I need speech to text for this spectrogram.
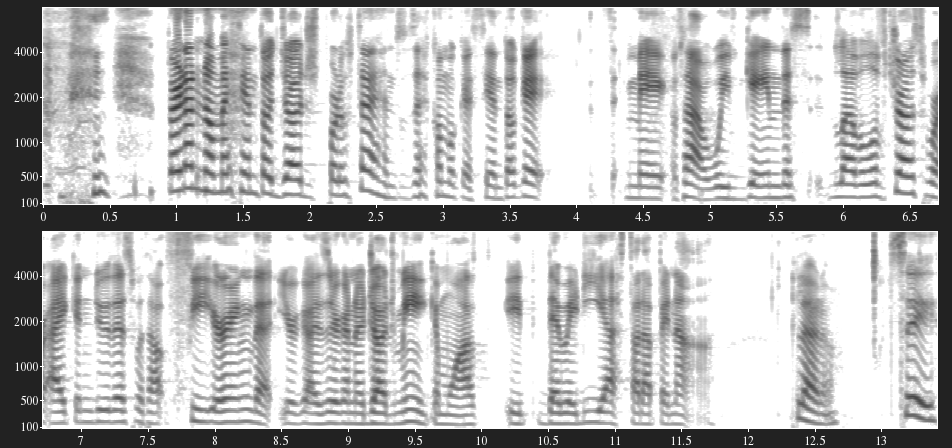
Pero no me siento judged por ustedes, entonces como que siento que me, o sea, we've gained this level of trust where I can do this without fearing that you guys are going to judge me y que me y debería estar apenada. Claro. Sí,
